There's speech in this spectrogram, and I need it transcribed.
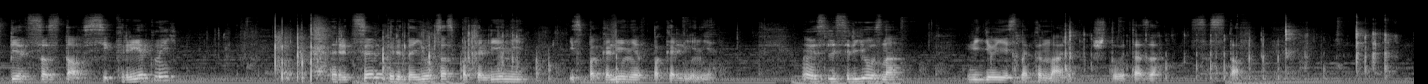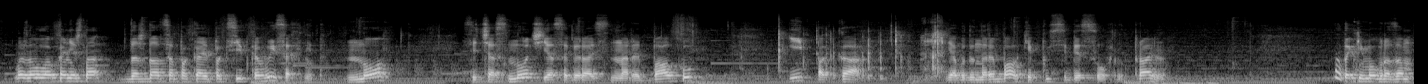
Спецсостав секретный. Рецепт передается с поколений, из поколения в поколение. Но если серьезно, Видео есть на канале, что это за состав. Можно было, конечно, дождаться, пока эпоксидка высохнет. Но сейчас ночь, я собираюсь на рыбалку. И пока я буду на рыбалке, пусть себе сохнет, правильно? Ну, таким образом,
